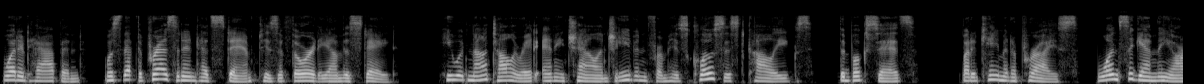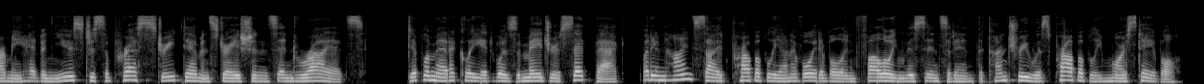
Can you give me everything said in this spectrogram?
What had happened was that the president had stamped his authority on the state. He would not tolerate any challenge even from his closest colleagues, the book says. But it came at a price. Once again, the army had been used to suppress street demonstrations and riots. Diplomatically, it was a major setback, but in hindsight, probably unavoidable. And following this incident, the country was probably more stable.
